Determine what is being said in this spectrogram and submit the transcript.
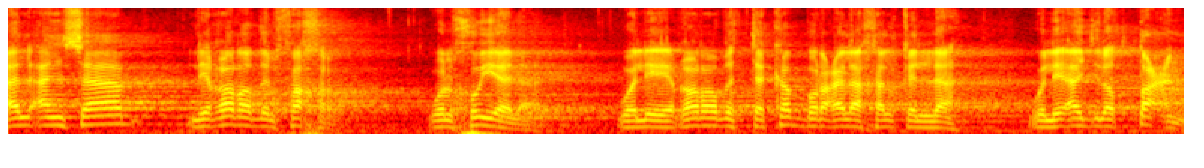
الأنساب لغرض الفخر والخيلاء ولغرض التكبر على خلق الله ولأجل الطعن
